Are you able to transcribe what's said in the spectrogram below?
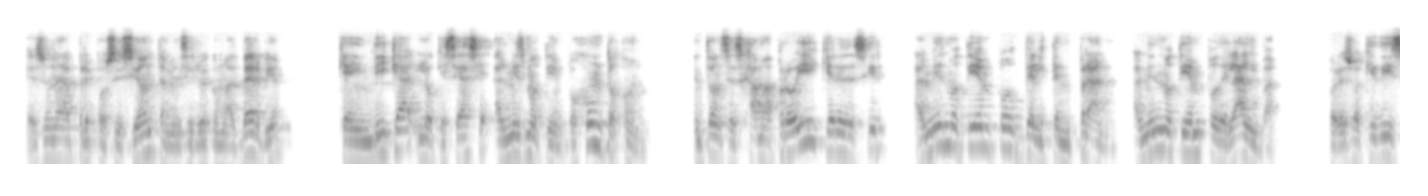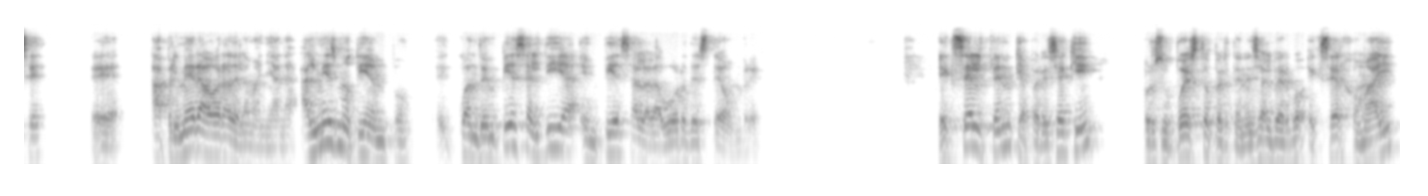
es una preposición, también sirve como adverbio, que indica lo que se hace al mismo tiempo, junto con. Entonces, jamaproí quiere decir al mismo tiempo del temprano, al mismo tiempo del alba. Por eso aquí dice eh, a primera hora de la mañana. Al mismo tiempo, eh, cuando empieza el día, empieza la labor de este hombre. Exelten, que aparece aquí, por supuesto, pertenece al verbo exerjomai,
